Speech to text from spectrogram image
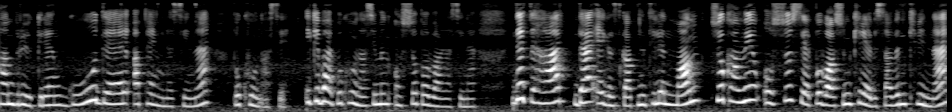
han bruker en god del av pengene sine på kona si. Ikke bare på kona si, men også på barna sine. Dette her, det er egenskapene til en mann. Så kan vi også se på hva som kreves av en kvinne.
